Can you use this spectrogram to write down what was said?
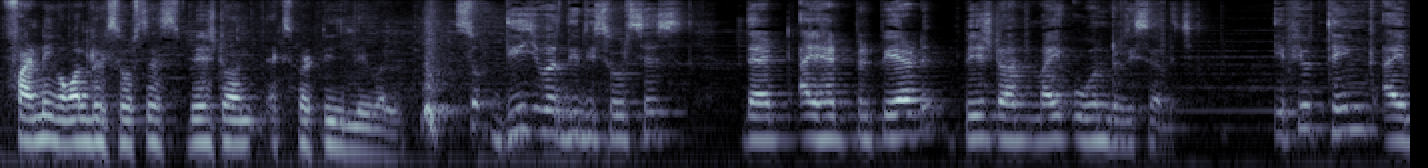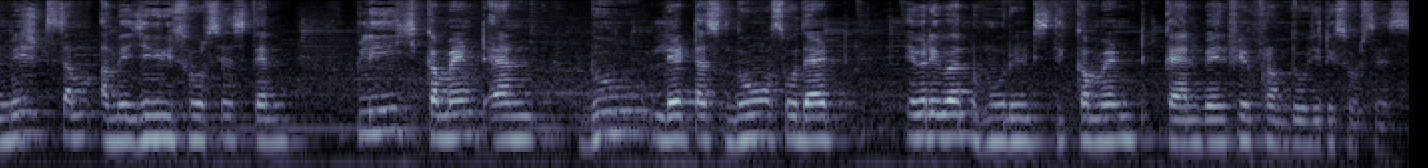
finding all resources based on expertise level. So these were the resources that I had prepared based on my own research. If you think I missed some amazing resources then please comment and do let us know so that everyone who reads the comment can benefit from those resources.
